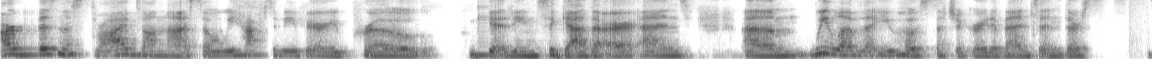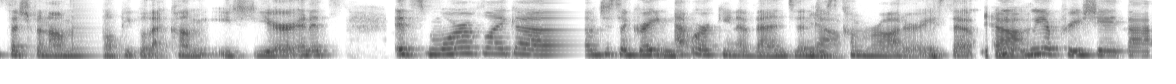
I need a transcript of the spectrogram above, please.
our business thrives on that, so we have to be very pro getting together. And um, we love that you host such a great event, and there's such phenomenal people that come each year. And it's it's more of like a just a great networking event and yeah. just camaraderie. So yeah. we, we appreciate that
